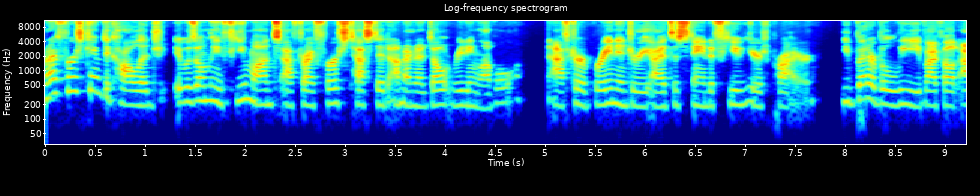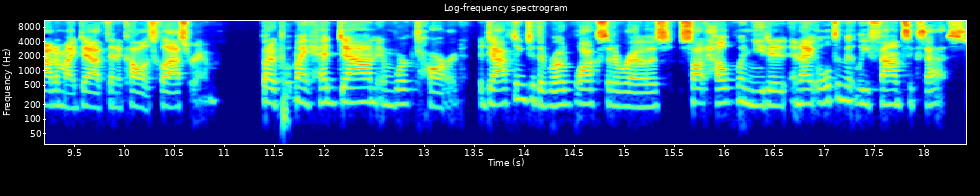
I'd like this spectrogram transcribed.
When I first came to college, it was only a few months after I first tested on an adult reading level after a brain injury I had sustained a few years prior. You better believe I felt out of my depth in a college classroom. But I put my head down and worked hard, adapting to the roadblocks that arose, sought help when needed, and I ultimately found success.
